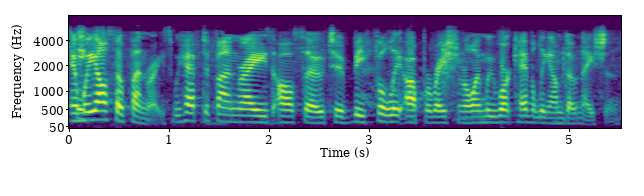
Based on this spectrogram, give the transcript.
And we also fundraise. We have to fundraise also to be fully operational, and we work heavily on donations.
